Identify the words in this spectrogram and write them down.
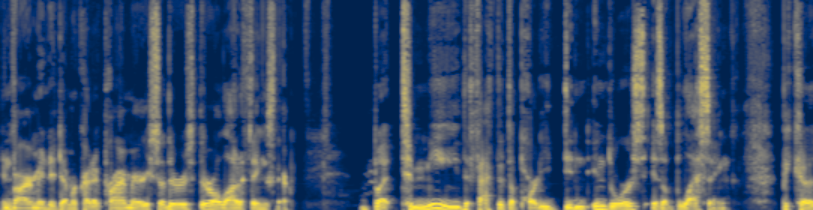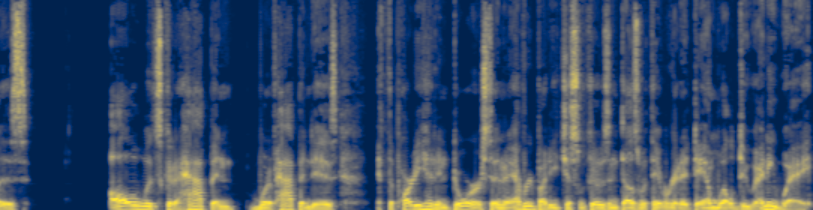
environment a Democratic primary. So there's there are a lot of things there. But to me, the fact that the party didn't endorse is a blessing because all what's going to happen, what have happened is if the party had endorsed and everybody just goes and does what they were going to damn well do anyway,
